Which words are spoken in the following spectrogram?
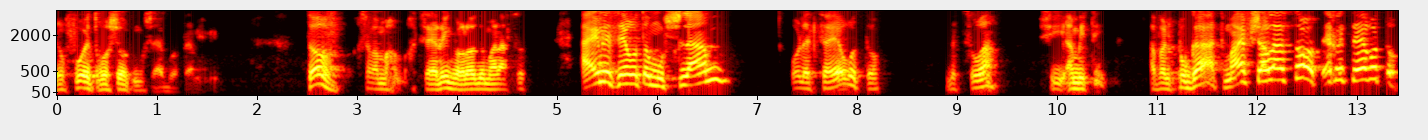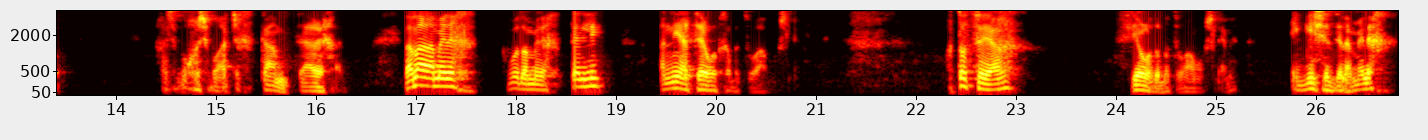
הרפו את ראשו כמו שהיה באותם ימים. טוב, עכשיו הציירים כבר לא יודעים מה לעשות. האם לצייר אותו מושלם, או לצייר אותו בצורה שהיא אמיתית, אבל פוגעת? מה אפשר לעשות? איך לצייר אותו? חשבו, חשבו, עד שחכם צייר אחד. ואמר למלך, כבוד המלך, תן לי, אני אצייר אותך בצורה מושלמת. אותו צייר, צייר אותו בצורה מושלמת, הגיש את זה למלך,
